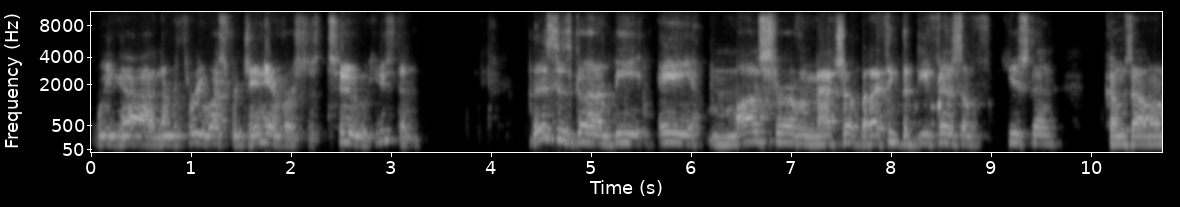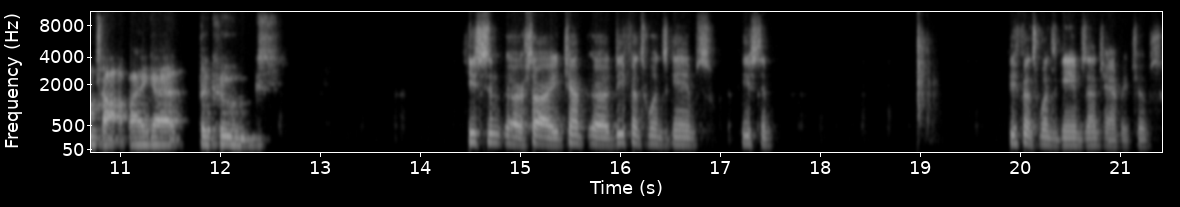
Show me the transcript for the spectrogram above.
We got number three, West Virginia versus two, Houston. This is going to be a monster of a matchup, but I think the defense of Houston comes out on top. I got the Cougs. Houston, or sorry, champ, uh, defense wins games. Houston. Defense wins games and championships.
